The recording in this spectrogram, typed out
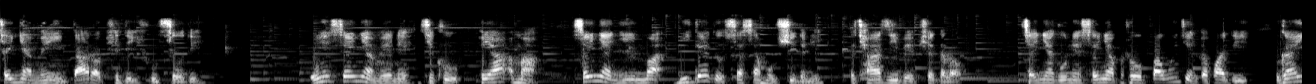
စိတ်ညက်မင်း၏တားတော်ဖြစ်သည်ဟုဆိုသည်ဝင်းစိတ်ညက်မင်းနှင့်ယခုဖျားအမစိတ်ညက်ညီမညီကဲ့သို့ဆက်ဆက်မှုရှိသည်။တခြားစီပင်ဖြစ်သလောစိတ်ညက်ကူနှင့်စိတ်ညက်ပထိုးပတ်ဝန်းကျင်တစ်ခွက်သည်ပကံ၏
